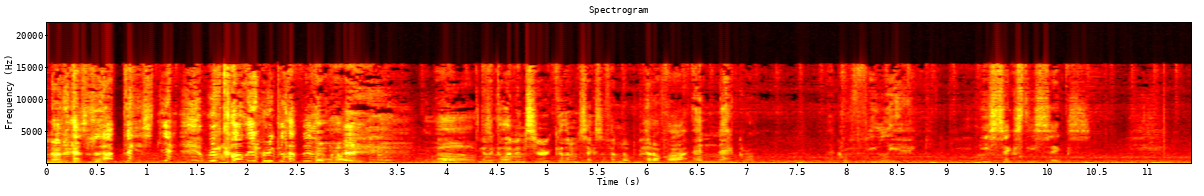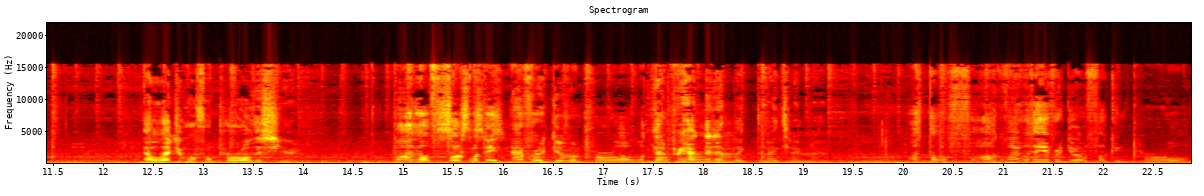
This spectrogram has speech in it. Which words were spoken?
known as La Bestia. We call Eric La Bestia. Um, he's a. Colombian serial killer and sex offender, pedophile, and necro necrophiliac. He's 66. Eligible for parole this year. Why the fuck would they ever give him parole? What He the got apprehended in like the 1999. What the fuck? Why would they ever give him fucking parole?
